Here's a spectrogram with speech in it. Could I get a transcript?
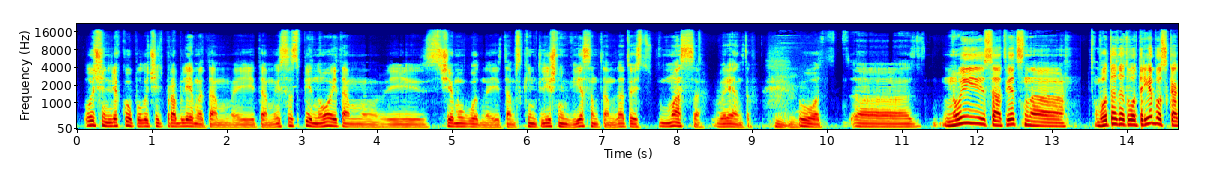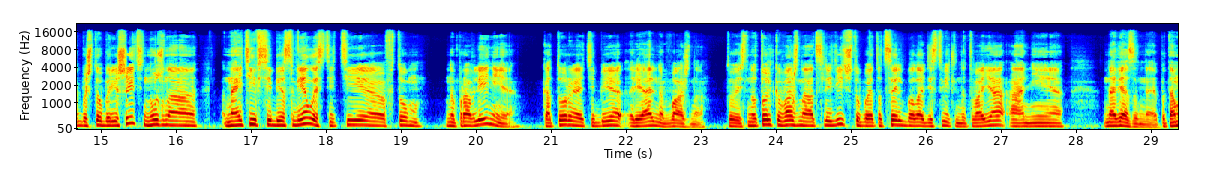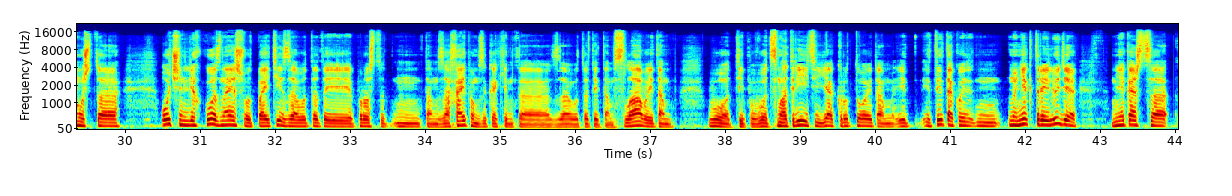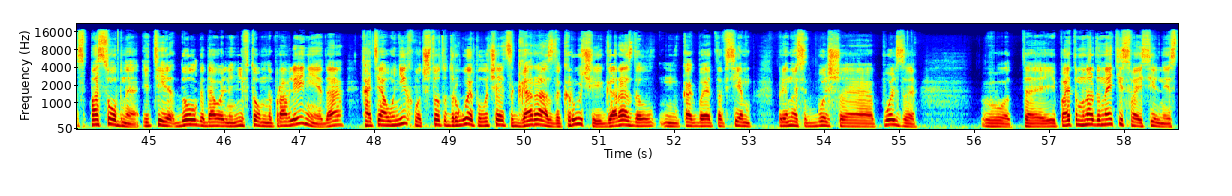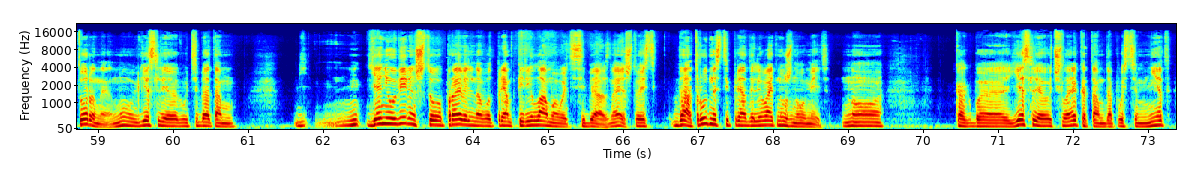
очень легко получить проблемы там и там и со спиной там и с чем угодно и там с каким-то лишним весом там да то есть масса вариантов mm-hmm. вот ну и соответственно вот этот вот ребус как бы чтобы решить нужно найти в себе смелость идти в том направлении которое тебе реально важно. То есть но только важно отследить чтобы эта цель была действительно твоя а не навязанное, потому что очень легко, знаешь, вот пойти за вот этой просто там за хайпом, за каким-то, за вот этой там славой, там, вот, типа, вот, смотрите, я крутой, там, и, и ты такой, ну, некоторые люди, мне кажется, способны идти долго довольно не в том направлении, да, хотя у них вот что-то другое получается гораздо круче и гораздо, как бы это всем приносит больше пользы, вот. Э, и поэтому надо найти свои сильные стороны. Ну, если у тебя там... Я не уверен, что правильно вот прям переламывать себя, знаешь. То есть, да, трудности преодолевать нужно уметь, но как бы если у человека там, допустим, нет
